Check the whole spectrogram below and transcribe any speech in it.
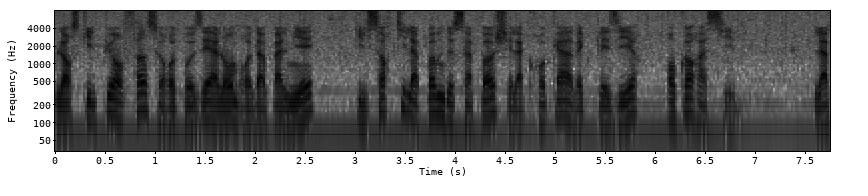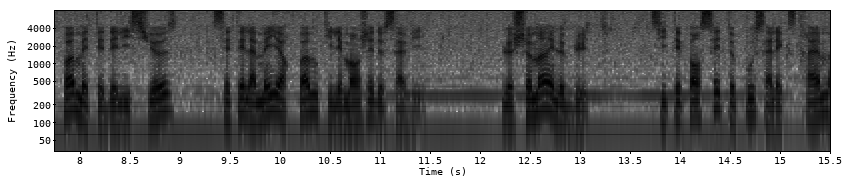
Lorsqu'il put enfin se reposer à l'ombre d'un palmier, il sortit la pomme de sa poche et la croqua avec plaisir, encore acide. La pomme était délicieuse, c'était la meilleure pomme qu'il ait mangée de sa vie. Le chemin est le but. Si tes pensées te poussent à l'extrême,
